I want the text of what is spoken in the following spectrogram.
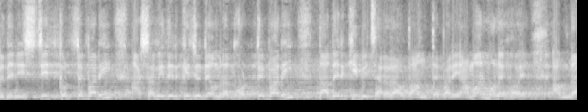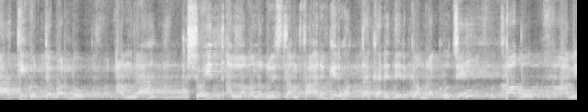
যদি নিশ্চিত করতে পারি, আসামিদেরকে যদি আমরা ধরতে পারি, তাদের কি বিচারের আওতা আনতে পারি? আমার মনে হয় আমরা কি করতে পারব? আমরা শহীদ আল্লাহ নুরুল ইসলাম ফারুকের হত্যাকারীদেরকে আমরা খুঁজে পাবো। আমি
